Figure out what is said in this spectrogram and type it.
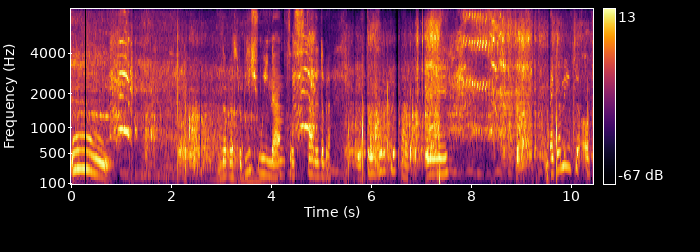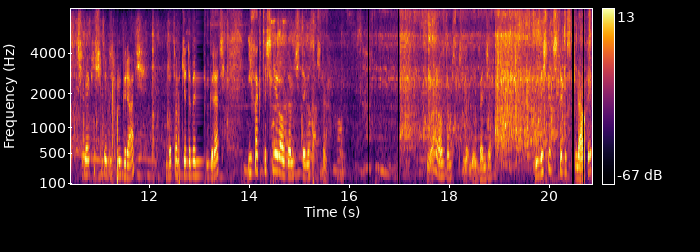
Uuu. Dobra, zrobiłeś wina, to stary, dobra. To zróbmy tak. Yy... Nagramy jutro odcinek, jeśli będziesz mógł grać, bo tam kiedy będziesz grać i faktycznie rozdam ci tego skina. No rozdam skina, niech będzie. I wyślę ci tego skina, okej?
